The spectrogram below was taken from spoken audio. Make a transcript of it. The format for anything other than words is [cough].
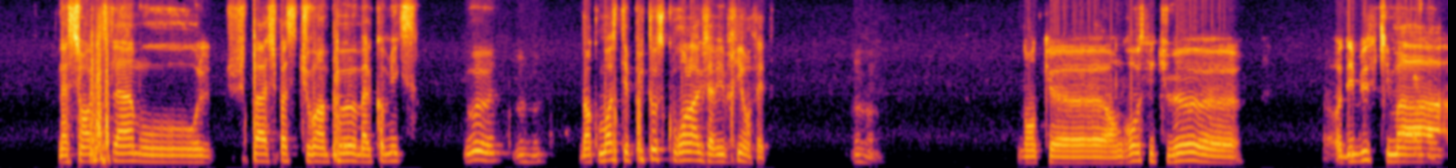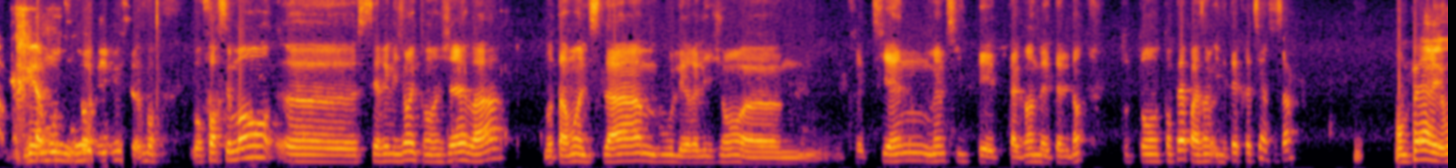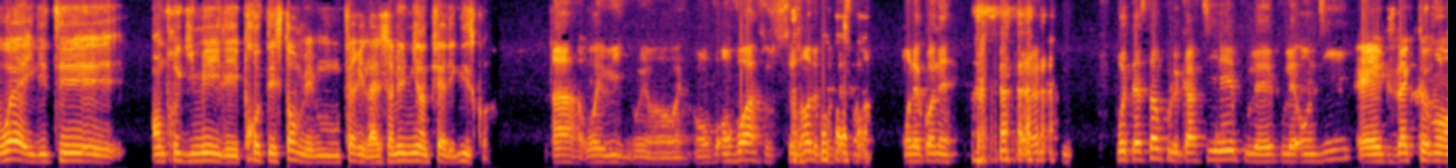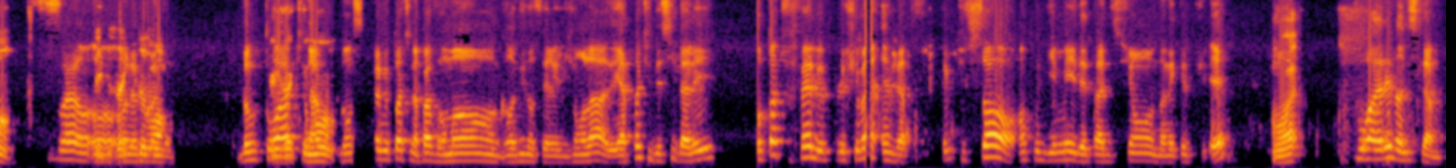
nation of islam ou je sais pas, je sais pas si tu vois un peu Malcolm X. Oui, oui. Mhm. Donc moi, c'était plutôt ce courant-là que j'avais pris en fait. Mhm. Donc euh, en gros, si tu veux, euh, au début, ce qui m'a vraiment Au début, c'est- bon, bon, forcément, euh, ces religions étrangères-là, notamment l'islam ou les religions euh, chrétiennes, même si t'es- ta grande était dedans, ton, ton- père, par exemple, il était chrétien, c'est ça? Mon père, ouais, il était entre guillemets, il est protestant, mais mon père, il a jamais mis un pied à l'église, quoi. Ah, oui, oui, oui, ouais. On, on voit ce, ce genre de protestants-là. On les connaît. [laughs] Protestants pour le quartier, pour les, pour les ondis, Exactement. ça, on, on les Exactement. connaît. Donc, toi, tu n'as, Exactement. donc, c'est vrai que toi, tu n'as pas vraiment grandi dans ces religions-là. Et après, tu décides d'aller. Donc, toi, tu fais le, le chemin inverse. Que tu sors, entre guillemets, des traditions dans lesquelles tu es Ouais. pour aller dans l'islam.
